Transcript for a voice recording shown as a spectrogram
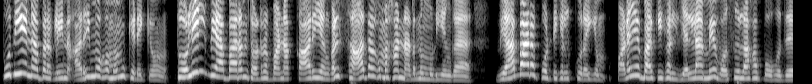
புதிய நபர்களின் அறிமுகமும் கிடைக்கும். தொழில் வியாபாரம் தொடர்பான காரியங்கள் சாதகமாக நடந்து முடியுங்க. வியாபார போட்டிகள் குறையும் பழைய பாக்கிகள் எல்லாமே வசூலாக போகுது.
